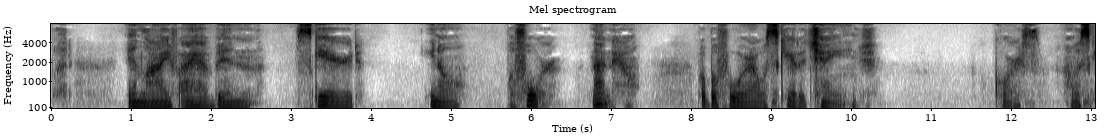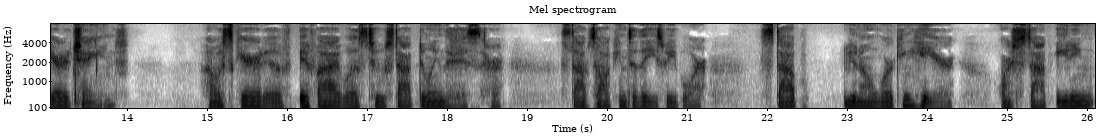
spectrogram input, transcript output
But in life, I have been scared you know, before, not now, but before I was scared of change. Of course, I was scared of change. I was scared of if I was to stop doing this or stop talking to these people or stop, you know, working here or stop eating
